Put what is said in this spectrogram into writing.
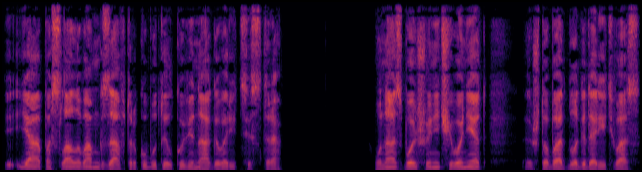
«Я послала вам к завтраку бутылку вина», — говорит сестра. У нас больше ничего нет, чтобы отблагодарить вас,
